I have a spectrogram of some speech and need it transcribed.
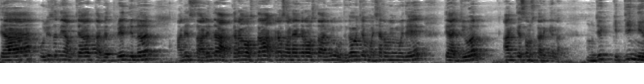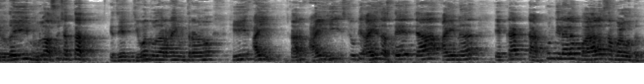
त्या पोलिसांनी आमच्या ताब्यात फ्रेत दिलं आणि साडे दहा अकरा वाजता अकरा साडे अकरा वाजता आम्ही उदगावच्या मशानभूमीमध्ये त्या आजीवर अंत्यसंस्कार केला. म्हणजे किती निर्दयी मुलं असू शकतात की जे जिवंत उदाहरण आहे मित्रांनो ही आई कारण आई ही शेवटी आईच असते. त्या आईनं एका टाकून दिलेल्या बाळाला सांभाळलं होतं.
